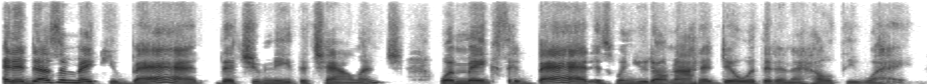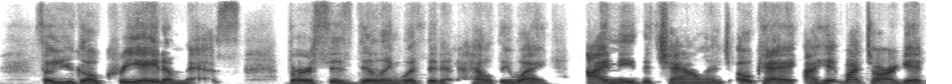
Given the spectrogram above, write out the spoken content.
And it doesn't make you bad that you need the challenge. What makes it bad is when you don't know how to deal with it in a healthy way. So you go create a mess versus dealing with it in a healthy way. I need the challenge. Okay, I hit my target.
